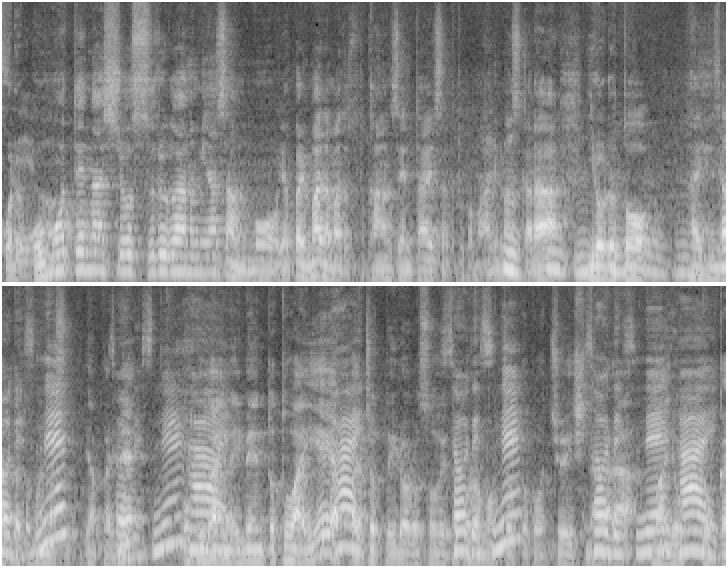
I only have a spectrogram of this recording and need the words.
これおもてなしをする側の皆さんもやっぱりまだまだちょっと感染対策とかもありますからいろいろと大変だったと思います。ね。やっぱりねすね。屋外のイベントとはいえやっぱはいりちょっといろいろそういうところもちょっとこう注意しながらね。まあよはい。4日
